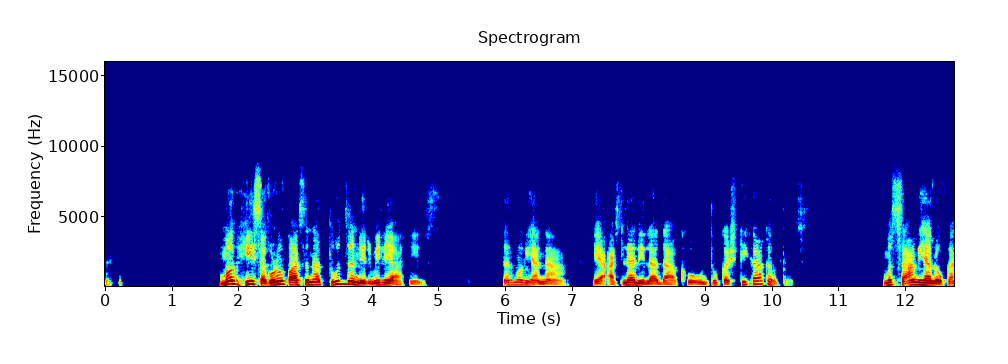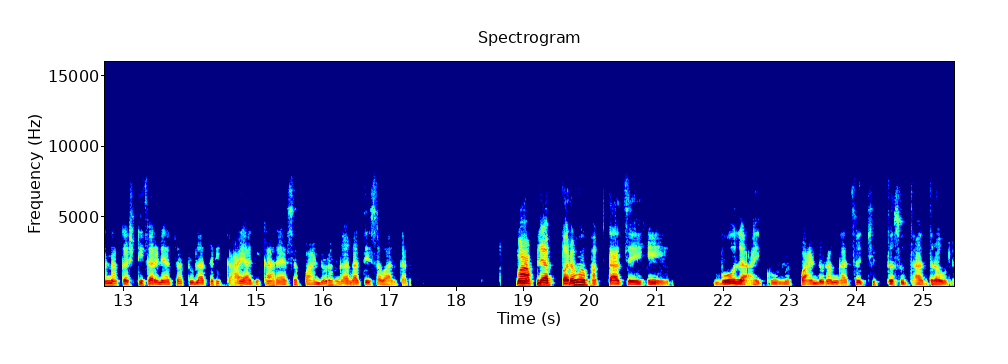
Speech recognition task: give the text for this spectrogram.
नाही. मग ही सगळोपासना तूच जर निर्मिली आहेस तर मग ह्यांना हे असल्या लीला दाखवून तू कष्टी का करतोस मग सांग ह्या लोकांना कष्टी करण्याचा तुला तरी काय अधिकार आहे असं पांडुरंगाला ते सवाल करत मग आपल्या परम भक्ताचे हे बोल ऐकून पांडुरंगाचं चित्त सुद्धा द्रवलं.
